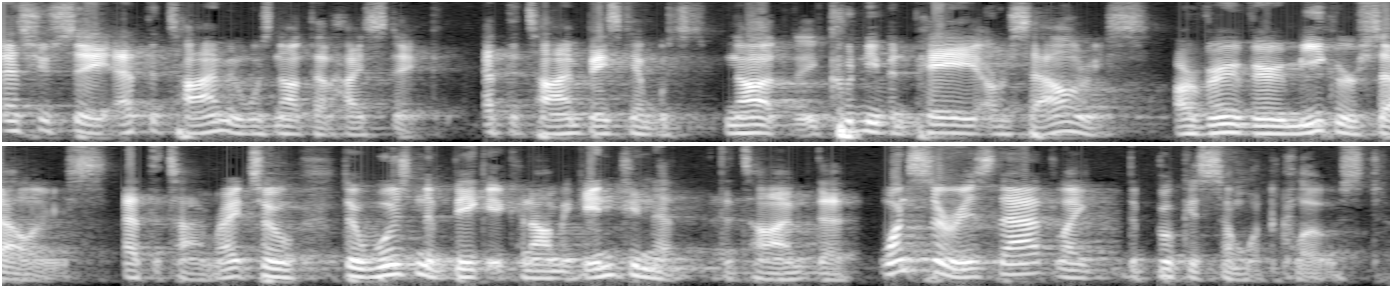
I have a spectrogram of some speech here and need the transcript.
as you say, at the time, it was not that high stake. At the time, Basecamp was not, it couldn't even pay our salaries, our very, very meager salaries at the time, right? So there wasn't a big economic engine at the time that once there is that, like the book is somewhat closed,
